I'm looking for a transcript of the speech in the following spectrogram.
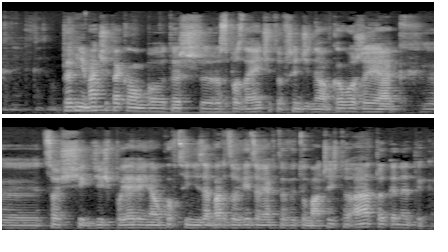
genetyka to. Pewnie macie taką, bo też rozpoznajecie to wszędzie naokoło, że jak coś się gdzieś pojawia i naukowcy nie za bardzo wiedzą, jak to wytłumaczyć, to a, to genetyka.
